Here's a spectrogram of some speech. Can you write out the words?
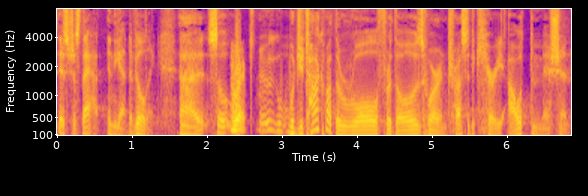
it's just that in the end, a building. Uh, so, Right. would you talk about the role for those who are entrusted to carry out the mission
